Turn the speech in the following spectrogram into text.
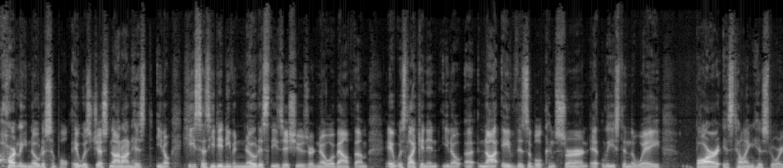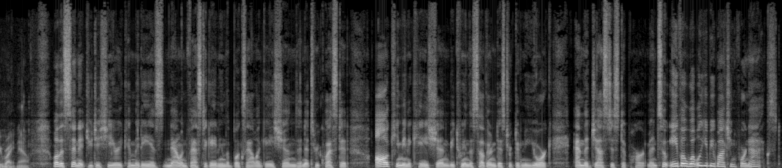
hardly noticeable. It was just not on his, you know, he says he didn't even notice these issues or know about them. It was like an, you know, uh, not a visible concern, at least in the way Barr is telling his story right now. Well, the Senate Judiciary Committee is now investigating the book's allegations, and it's requested all communication between the Southern District of New York and the Justice Department. So, Eva, what will you be watching for next?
